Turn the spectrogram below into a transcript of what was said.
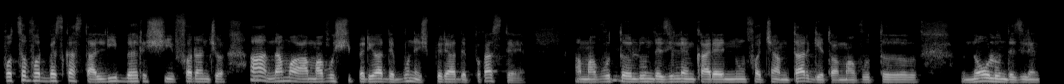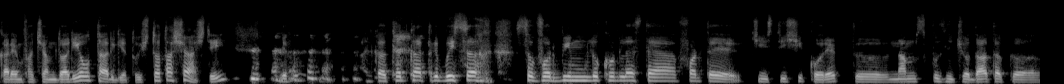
Pot să vorbesc asta liber și fără nicio... A, n-am, am avut și perioade bune și perioade proaste. Am avut uh, luni de zile în care nu făceam target am avut 9 uh, luni de zile în care îmi făceam doar eu targetul și tot așa, știi? Adică cred că ar trebui să, să vorbim lucrurile astea foarte cinstit și corect. Uh, n-am spus niciodată că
